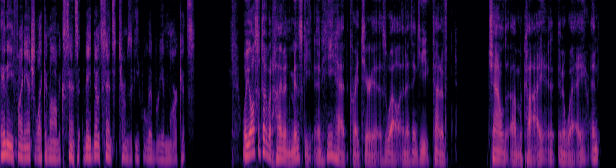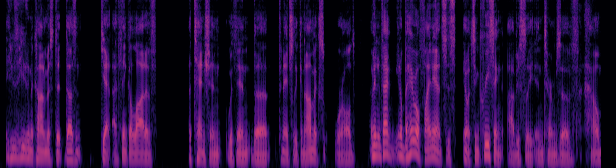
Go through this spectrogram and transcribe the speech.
any financial economic sense. It made no sense in terms of equilibrium markets. Well, you also talk about Hyman Minsky, and he had criteria as well. And I think he kind of channeled uh, Mackay in a way. And he's, he's an economist that doesn't get, I think, a lot of attention within the financial economics world. I mean, in fact, you know, behavioral finance is, you know, it's increasing obviously in terms of how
